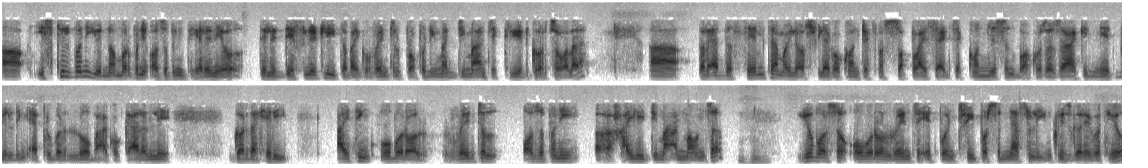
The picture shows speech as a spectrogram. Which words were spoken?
स्टिल पनि यो नम्बर पनि अझ पनि धेरै नै हो। त्यसले डेफिनेटली तपाईँको रेन्टल प्रपर्टीमा डिमान्ड चाहिँ क्रिएट गर्छ होला। तर एट द सेम टाइम अहिले अस्ट्रेलियाको कन्टेक्समा सप्लाई साइड चाहिँ कन्जेसन भएको छ। जहाँ कि नेट बिल्डिङ एप्रुभल लो भएको कारणले गर्दाखेरि आई थिङ्क ओभरअल रेन्टल अझ पनि हाइली डिमान्डमा हुन्छ। यो वर्ष ओभरअल रेन्ट चाहिँ eight point three percent nationally increase गरेको थियो।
